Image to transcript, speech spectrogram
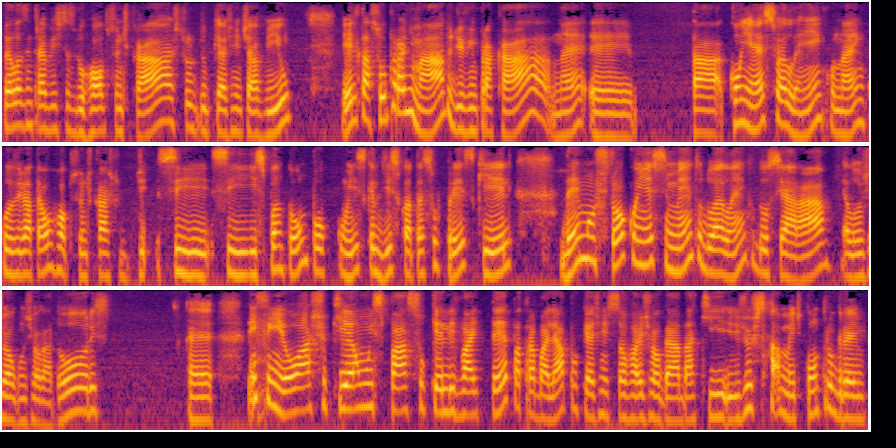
pelas entrevistas do Robson de Castro, do que a gente já viu, ele está super animado de vir para cá, né? É, tá, conhece o elenco, né? Inclusive até o Robson de Castro se, se espantou um pouco com isso, que ele disse com até surpresa que ele demonstrou conhecimento do elenco do Ceará, elogiou alguns jogadores. É, enfim, eu acho que é um espaço que ele vai ter para trabalhar, porque a gente só vai jogar daqui justamente contra o Grêmio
